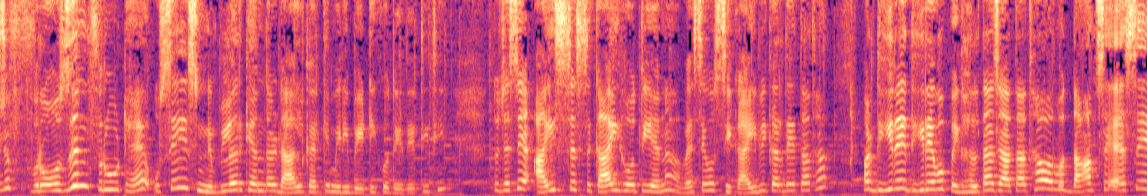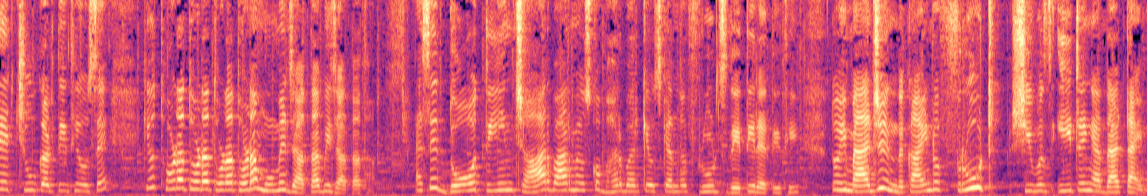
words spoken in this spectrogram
जो फ्रोज़न फ्रूट है, उसे इस निबलर के अंदर डाल करके मेरी बेटी को दे देती थी। तो जैसे आइस से सिकाई होती है ना, वैसे वो सिकाई भी कर देता था और धीरे धीरे वो पिघलता जाता था और वो दांत से ऐसे चू करती थी उसे कि वो थोड़ा थोड़ा थोड़ा थोड़ा मुँह में जाता भी जाता था। ऐसे दो, तीन, चार बार मैं उसको भर भर के उसके अंदर फ्रूट्स देती रहती थी। तो imagine the kind of fruit she was eating at that time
